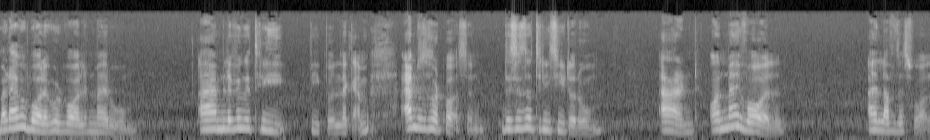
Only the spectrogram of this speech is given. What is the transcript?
but I have a Bollywood wall in my room. I am living with three people. Like I'm, I'm the third person. This is a three-seater room, and on my wall, I love this wall.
